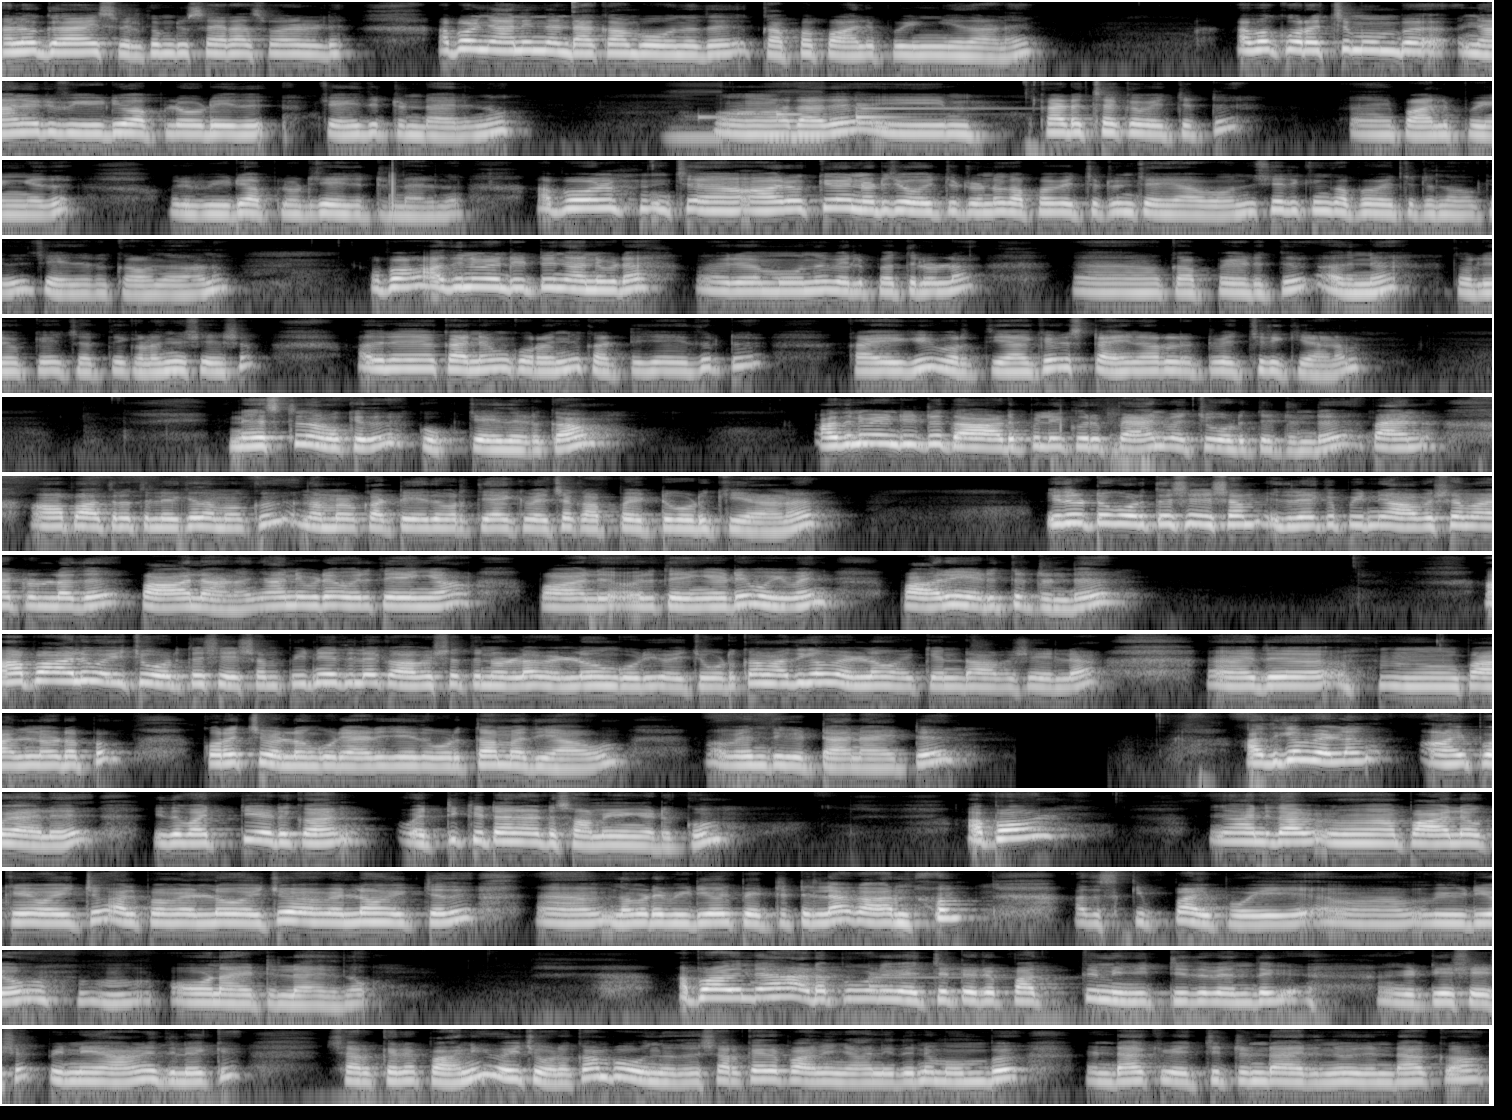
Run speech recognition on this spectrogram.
Hello guys welcome to Saira's world അപ്പോൾ ഞാനിന്ന് ഉണ്ടാക്കാൻ പോകുന്നത് കപ്പ പാൽ പുഴുങ്ങിയതാണ്. അപ്പോൾ കുറച്ച് മുമ്പ് ഞാനൊരു വീഡിയോ അപ്ലോഡ് ചെയ്ത് ചെയ്തിട്ടുണ്ടായിരുന്നു. അതായത് ഈ കടച്ചൊക്കെ വെച്ചിട്ട് പാൽ പുഴുങ്ങിയത് ഒരു വീഡിയോ അപ്ലോഡ് ചെയ്തിട്ടുണ്ടായിരുന്നു. അപ്പോൾ ആരൊക്കെ എന്നോട് ചോദിച്ചിട്ടുണ്ട് കപ്പ വെച്ചിട്ടും ചെയ്യാവോ എന്ന് ശരിക്കും കപ്പ വെച്ചിട്ട് നമുക്കിത് ചെയ്തെടുക്കാവുന്നതാണ്. അപ്പോൾ അതിന് വേണ്ടിയിട്ട് ഞാനിവിടെ ഒരു മൂന്ന് വലുപ്പത്തിലുള്ള കപ്പ എടുത്ത് അതിനെ തൊലിയൊക്കെ ചെത്തി കളഞ്ഞ ശേഷം അതിനെ കനം കുറഞ്ഞ് കട്ട് ചെയ്തിട്ട് കഴുകി വൃത്തിയാക്കി സ്റ്റൈനറിലിട്ട് വെച്ചിരിക്കുകയാണ്. നെക്സ്റ്റ് നമുക്കിത് കുക്ക് ചെയ്തെടുക്കാം. അതിന് വേണ്ടിയിട്ട് ദാ അടുപ്പിലേക്ക് ഒരു പാൻ വെച്ച് കൊടുത്തിട്ടുണ്ട്. പാൻ ആ പാത്രത്തിലേക്ക് നമുക്ക് നമ്മൾ കട്ട് ചെയ്ത് വൃത്തിയാക്കി വെച്ച കപ്പ ഇട്ട് കൊടുക്കുകയാണ്. ഇതിട്ട് കൊടുത്ത ശേഷം ഇതിലേക്ക് പിന്നെ ആവശ്യമായിട്ടുള്ളത് പാലാണ്. ഞാനിവിടെ ഒരു തേങ്ങ പാൽ ഒരു തേങ്ങയുടെ മുഴുവൻ പാലും എടുത്തിട്ടുണ്ട്. ആ പാൽ ഒഴിച്ച് കൊടുത്ത ശേഷം പിന്നെ ഇതിലേക്ക് ആവശ്യത്തിനുള്ള വെള്ളവും കൂടി ഒഴിച്ച് കൊടുക്കാം. അധികം വെള്ളം ഒഴിക്കേണ്ട ആവശ്യമില്ല. ഇത് പാലിനോടൊപ്പം കുറച്ച് വെള്ളം കൂടി ആഡ് ചെയ്ത് കൊടുത്താൽ മതിയാവും. വെന്ത് കിട്ടാനായിട്ട്. അധികം വെള്ളം ആയിപ്പോയാൽ ഇത് വറ്റിയെടുക്കാൻ വറ്റിക്കിട്ടാനായിട്ട് സമയം എടുക്കും. അപ്പോൾ ഞാനിതാ പാലൊക്കെ ഒഴിച്ചു അല്പം വെള്ളം ഒഴിച്ചു. വെള്ളം ഒഴിച്ചത് നമ്മുടെ വീഡിയോയിൽ പെട്ടിട്ടില്ല. കാരണം അത് സ്കിപ്പായിപ്പോയി വീഡിയോ ഓൺ ആയിട്ടില്ലായിരുന്നു അപ്പോൾ അതിന്റെ അടപ്പ് കൂടി വെച്ചിട്ടൊരു പത്ത് മിനിറ്റ് ഇത് വെന്ത് കിട്ടിയ ശേഷം പിന്നെയാണ് ഇതിലേക്ക് ശർക്കര പാനി ഒഴിച്ചു കൊടുക്കാൻ പോകുന്നത്. ശർക്കര പാനി ഞാൻ ഇതിന് മുമ്പ് ഉണ്ടാക്കി വെച്ചിട്ടുണ്ടായിരുന്നു. ഇതുണ്ടാക്കാൻ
